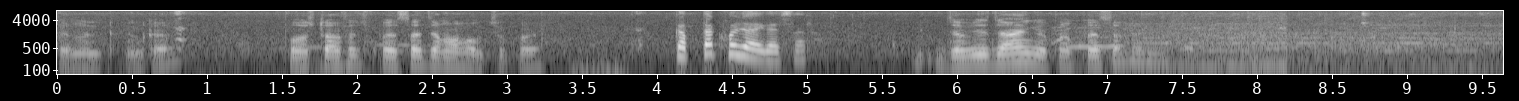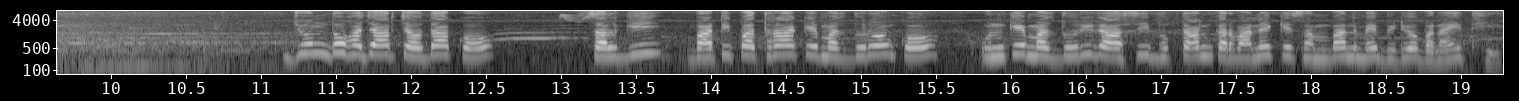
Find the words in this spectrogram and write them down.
पेमेंट इनका। पोस्ट ऑफ़िस पैसा जमा हो चुका है। कब तक हो जाएगा सर? जब ये जाएँगे अपना पैसा लेंगे जून 2014 को सलगी बाटी पथरा के मजदूरों को उनके मजदूरी राशि भुगतान करवाने के संबंध में वीडियो बनाई थी।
